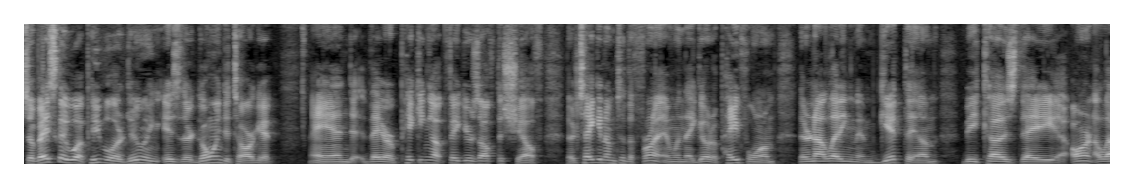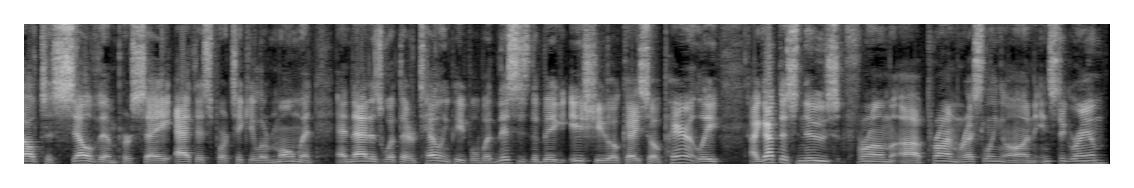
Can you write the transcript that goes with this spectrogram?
So basically what people are doing is they're going to Target and they are picking up figures off the shelf. They're taking them to the front, and when they go to pay for them, they're not letting them get them because they aren't allowed to sell them per se at this particular moment, and that is what they're telling people. But this is the big issue, okay? So apparently, I got this news from uh, Prime Wrestling on Instagram.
